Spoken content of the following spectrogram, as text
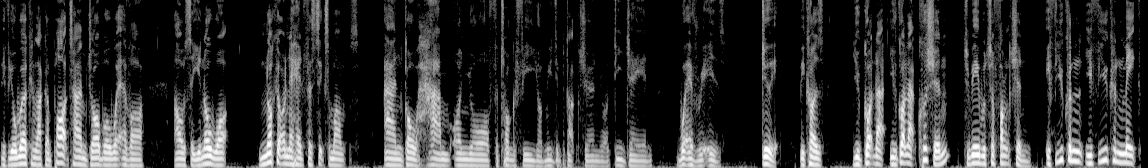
If you're working like a part time job or whatever, I would say you know what, knock it on the head for six months and go ham on your photography, your music production, your DJing, whatever it is. Do it because you've got that you've got that cushion to be able to function. If you can if you can make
